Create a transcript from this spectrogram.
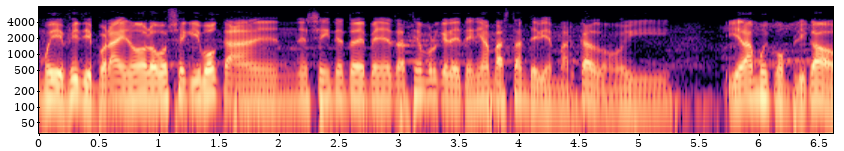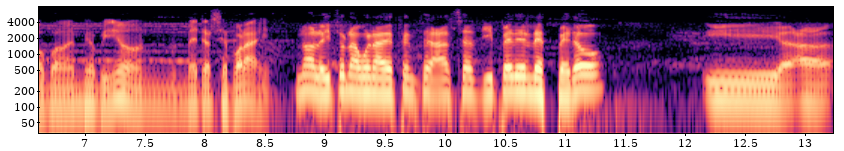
muy difícil por ahí, ¿no? Lobo se equivoca en ese intento de penetración porque le tenían bastante bien marcado y, y era muy complicado, pa- en mi opinión, meterse por ahí. No, le hizo una buena defensa a Sergi Pérez, le esperó y ah,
